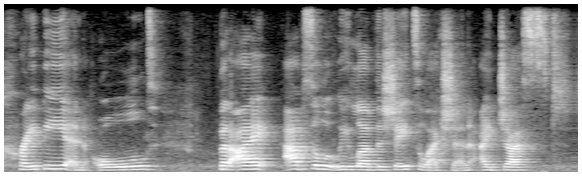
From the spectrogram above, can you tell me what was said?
crepey and old, but I absolutely love the shade selection. I just,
